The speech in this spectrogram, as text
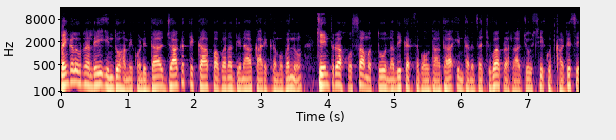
ಬೆಂಗಳೂರಿನಲ್ಲಿ ಇಂದು ಹಮ್ಮಿಕೊಂಡಿದ್ದ ಜಾಗತಿಕ ಪವನ ದಿನ ಕಾರ್ಯಕ್ರಮವನ್ನು ಕೇಂದ್ರ ಹೊಸ ಮತ್ತು ನವೀಕರಿಸಬಹುದಾದ ಇಂಧನ ಸಚಿವ ಪ್ರಹ್ಲಾದ್ ಜೋಶಿ ಉದ್ಘಾಟಿಸಿ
